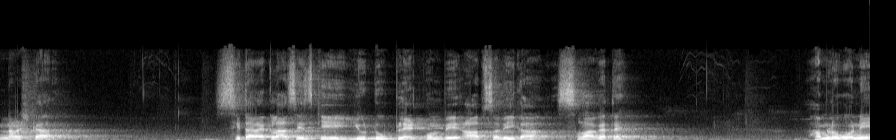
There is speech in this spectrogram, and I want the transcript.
नमस्कार। सितारा क्लासेस के यूट्यूब प्लेटफॉर्म पे आप सभी का स्वागत है। हम लोगों ने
